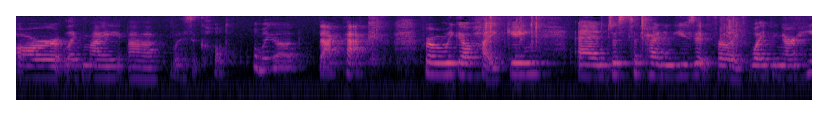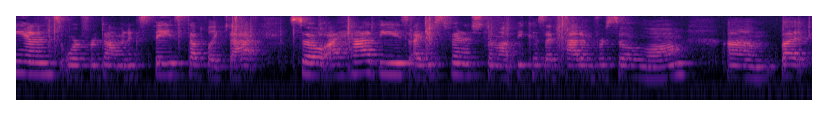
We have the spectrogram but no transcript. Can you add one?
our like my uh, what is it called? Oh my god backpack for when we go hiking and just to kind of use it for like wiping our hands or for Dominic's face stuff like that so I had these, I just finished them up because I've had them for so long. Um, but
